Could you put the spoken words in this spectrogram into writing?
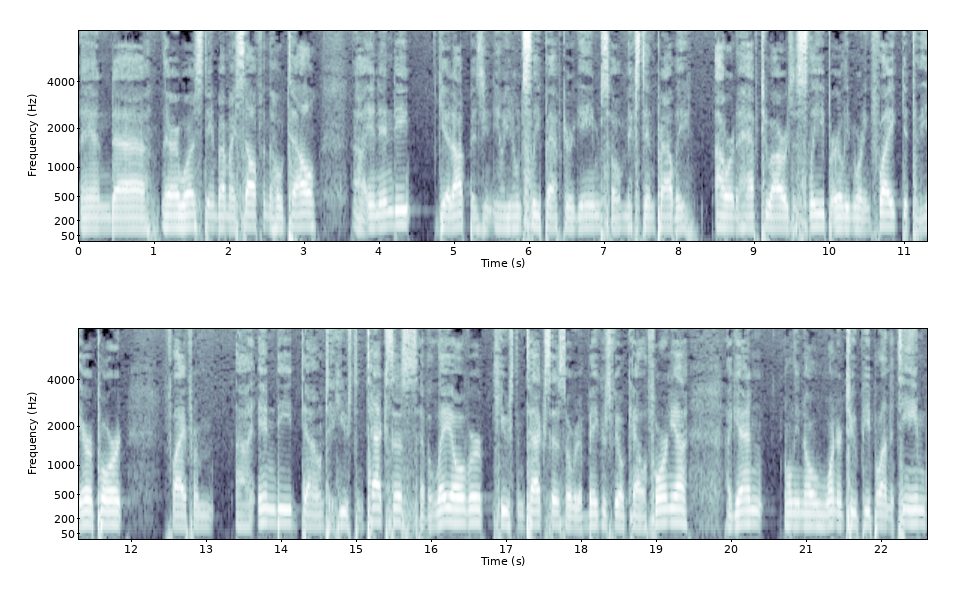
And uh, there I was, staying by myself in the hotel uh, in Indy. Get up as you, you know you don't sleep after a game, so mixed in probably hour and a half, two hours of sleep. Early morning flight, get to the airport, fly from uh, Indy down to Houston, Texas, have a layover, Houston, Texas, over to Bakersfield, California. Again, only know one or two people on the team.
